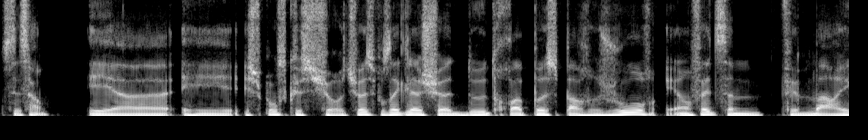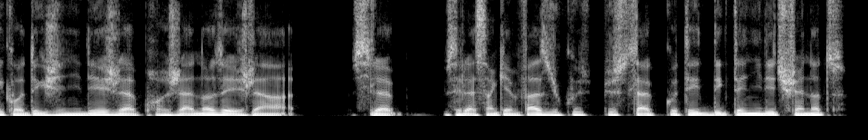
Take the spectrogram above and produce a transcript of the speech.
c'est ça. Et, euh, et je pense que sur, tu vois, c'est pour ça que là, je suis à deux, trois posts par jour. Et en fait, ça me fait marrer, quoi. Dès que j'ai une idée, je la, je la note et je la, si c'est la cinquième phase, du coup, plus la côté, dès que t'as une idée, tu la notes.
